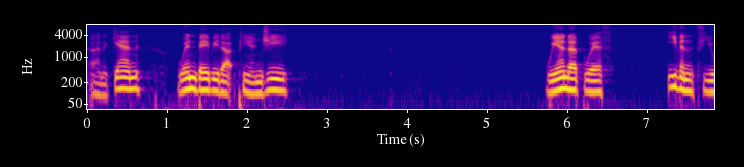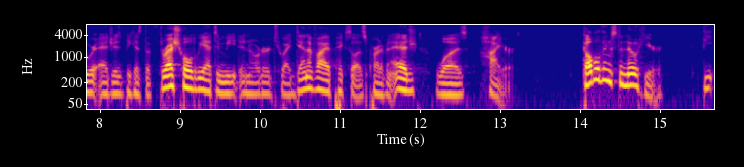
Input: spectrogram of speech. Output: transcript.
and again, winbaby.png, we end up with even fewer edges because the threshold we had to meet in order to identify a pixel as part of an edge was higher. Couple things to note here. The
